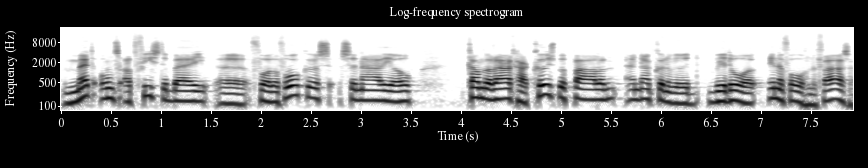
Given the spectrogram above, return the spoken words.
Met ons advies erbij voor een voorkeursscenario. Kan de raad haar keus bepalen en dan kunnen we weer door in de volgende fase.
